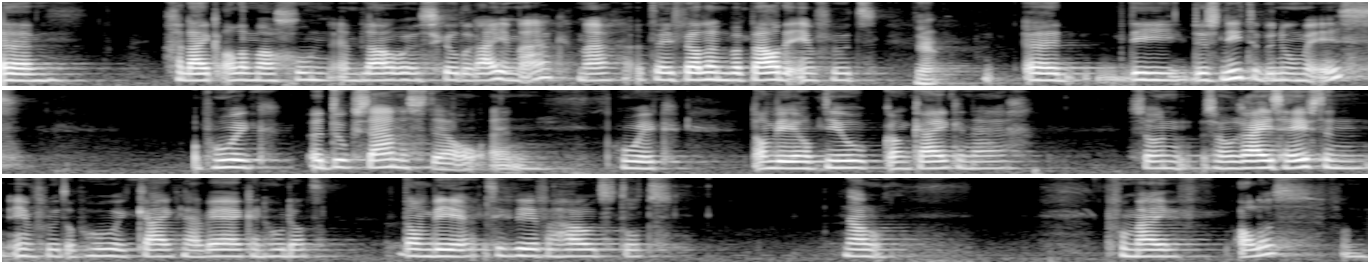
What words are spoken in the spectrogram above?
um, gelijk allemaal groen en blauwe schilderijen maak, maar het heeft wel een bepaalde invloed ja. die dus niet te benoemen is op hoe ik het doek samenstel en hoe ik dan weer opnieuw kan kijken naar. Zo'n zo'n reis heeft een invloed op hoe ik kijk naar werk en hoe dat dan weer, zich weer verhoudt tot, nou, voor mij alles. Van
